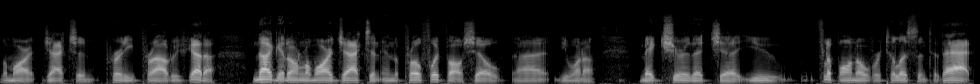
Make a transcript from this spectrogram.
Lamar Jackson pretty proud. We've got a nugget on Lamar Jackson in the Pro Football Show. Uh, you want to make sure that uh, you flip on over to listen to that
